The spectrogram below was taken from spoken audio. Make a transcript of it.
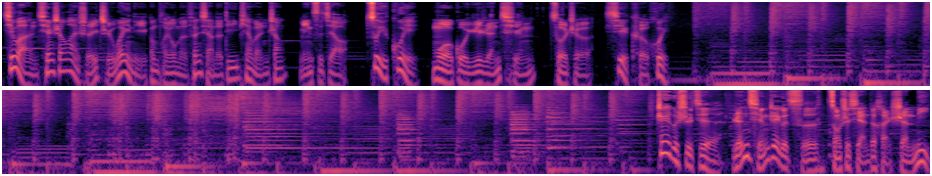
今晚千山万水只为你，跟朋友们分享的第一篇文章，名字叫《最贵莫过于人情》，作者谢可慧。这个世界，人情这个词总是显得很神秘。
